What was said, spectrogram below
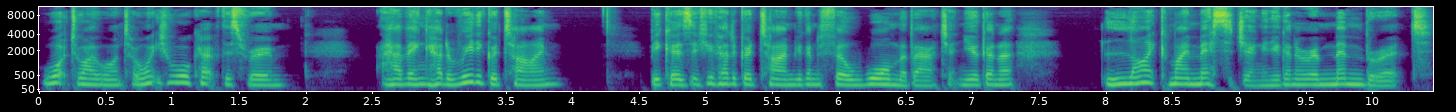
what do I want? I want you to walk out of this room having had a really good time. Because if you've had a good time, you're going to feel warm about it and you're going to like my messaging and you're going to remember it.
